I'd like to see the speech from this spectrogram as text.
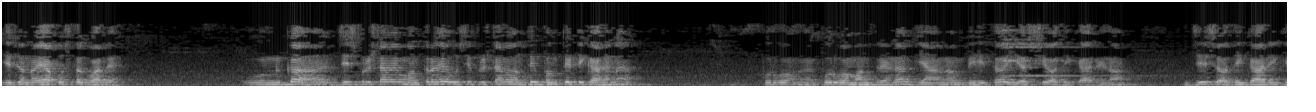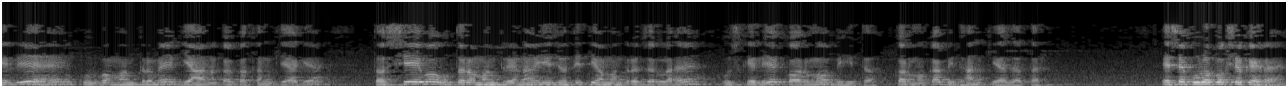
ये जो नया पुस्तक वाले, उनका जिस पृष्ठा में मंत्र है, उसी पृष्ठा में अंतिम पंक्ति टीका है ना? पूर्व पूर्व मंत्रेण ज्ञानम विहित यश्य अधिकारिण। जिस अधिकारी के लिए पूर्व मंत्र में ज्ञान का कथन किया गया तस्व उत्तर मंत्रेण, ये जो द्वितीय मंत्र चल रहा है, उसके लिए कर्म विहित, कर्म का विधान किया जाता है। ऐसे पूर्व पक्ष कह रहा है।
